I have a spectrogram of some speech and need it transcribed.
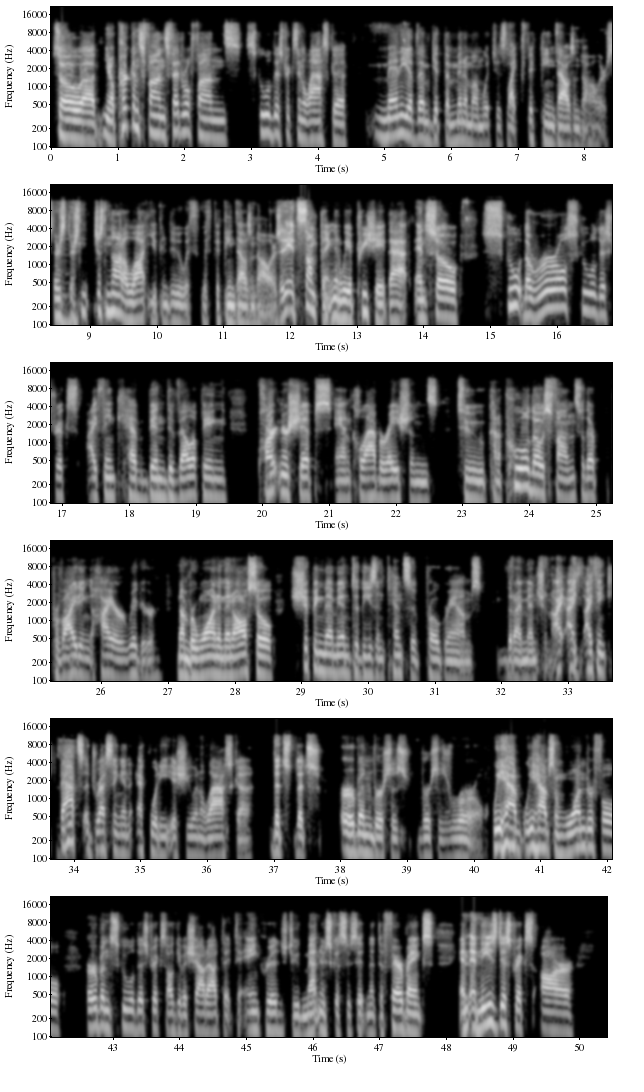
so, uh, you know, Perkins funds, federal funds, school districts in Alaska, many of them get the minimum, which is like fifteen thousand dollars. There's there's just not a lot you can do with with fifteen thousand dollars. It's something, and we appreciate that. And so, school the rural school districts, I think, have been developing partnerships and collaborations to kind of pool those funds, so they're providing higher rigor number one, and then also shipping them into these intensive programs that I mentioned. I, I, I think that's addressing an equity issue in Alaska that's that's urban versus versus rural. We have we have some wonderful urban school districts. I'll give a shout out to, to Anchorage, to Matanuska Susitna, to Fairbanks. And, and these districts are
